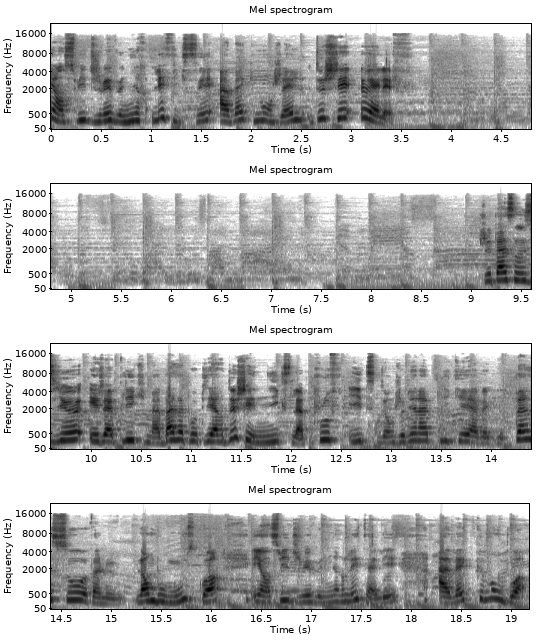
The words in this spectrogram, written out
Et ensuite, je vais venir les fixer avec mon gel de chez ELF. Je passe aux yeux et j'applique ma base à paupières de chez NYX, la Proof It. Donc je viens l'appliquer avec le pinceau, enfin l'embout mousse quoi. Et ensuite je vais venir l'étaler avec mon doigt.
